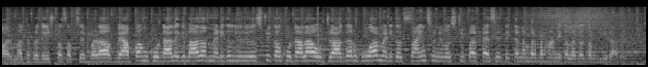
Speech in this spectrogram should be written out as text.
और मध्य प्रदेश का सबसे बड़ा व्यापम घोटाले के बाद अब मेडिकल यूनिवर्सिटी का घोटाला उजागर हुआ। मेडिकल साइंस यूनिवर्सिटी पर पैसे देकर नंबर बढ़ाने का लगा गंभीर आरोप।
